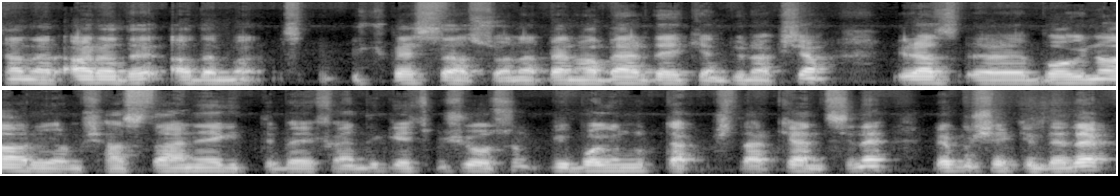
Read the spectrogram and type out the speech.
Taner aradı adamı 3-5 saat sonra ben haberdeyken dün akşam biraz e, boynu ağrıyormuş. Hastaneye gitti beyefendi. Geçmiş olsun. Bir boyunluk takmışlar kendisine ve bu şekilde de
